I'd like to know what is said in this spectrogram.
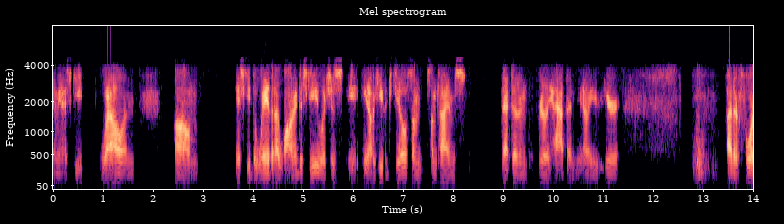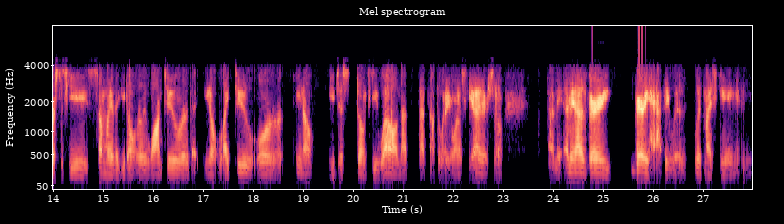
I mean, I skied well and um, I skied the way that I wanted to ski, which is you know a huge deal. Some sometimes that doesn't really happen. You know, you, you're either forced to ski some way that you don't really want to or that you don't like to, or you know you just don't ski well, and that's that's not the way you want to ski either. So, I mean, I mean, I was very very happy with with my skiing, and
